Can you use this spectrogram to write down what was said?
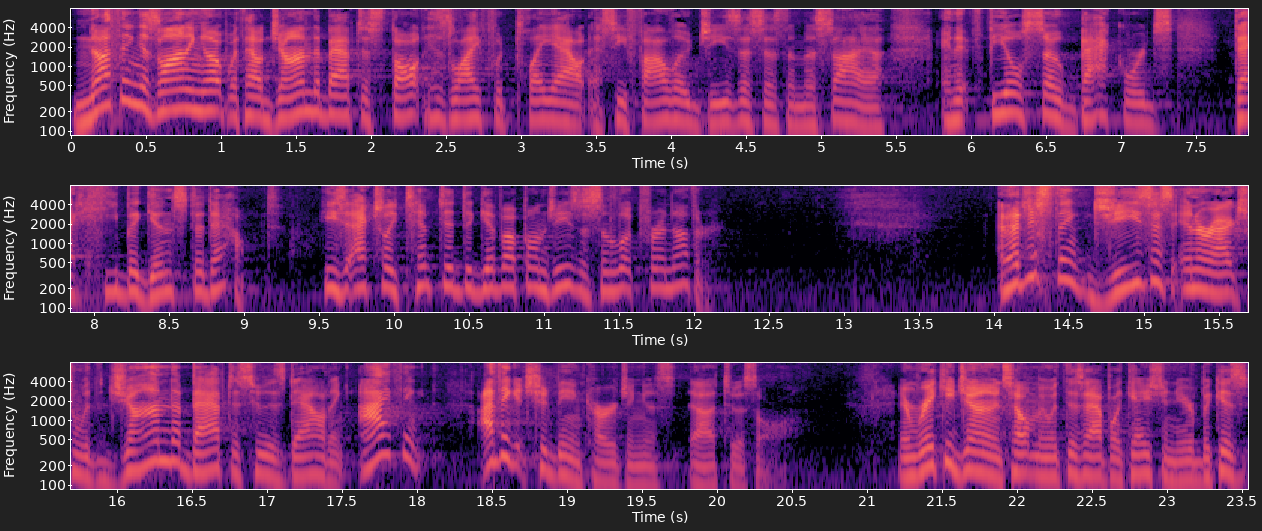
Nothing is lining up with how John the Baptist thought his life would play out as he followed Jesus as the Messiah, and it feels so backwards that he begins to doubt. He's actually tempted to give up on Jesus and look for another. And I just think Jesus' interaction with John the Baptist, who is doubting, I think, I think it should be encouraging us, uh, to us all. And Ricky Jones helped me with this application here because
